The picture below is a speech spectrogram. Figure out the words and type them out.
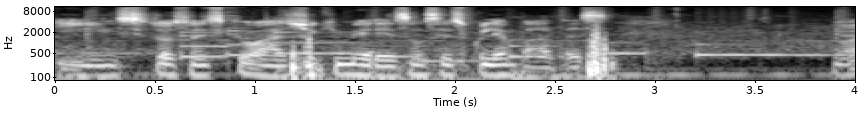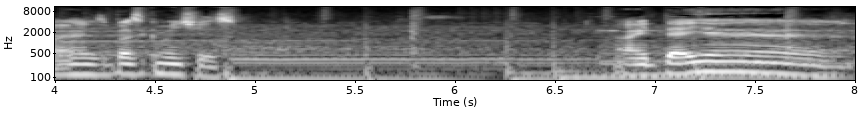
em situações que eu acho que mereçam ser esculhambadas. Mas basicamente isso. A ideia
